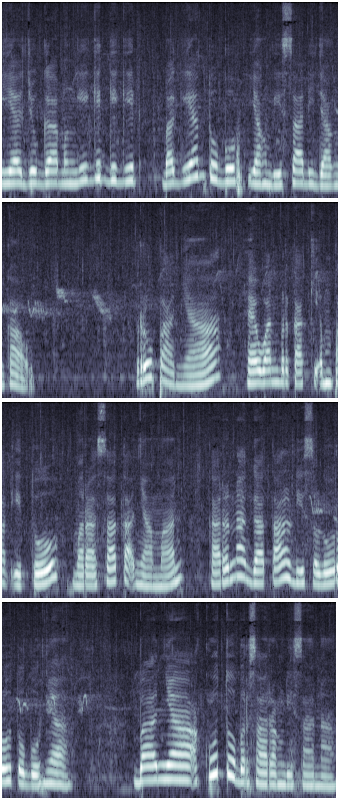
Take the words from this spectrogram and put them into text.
ia juga menggigit-gigit bagian tubuh yang bisa dijangkau. Rupanya, hewan berkaki empat itu merasa tak nyaman karena gatal di seluruh tubuhnya. Banyak kutu bersarang di sana,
